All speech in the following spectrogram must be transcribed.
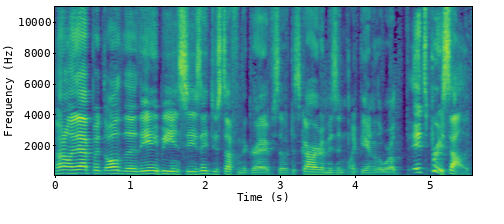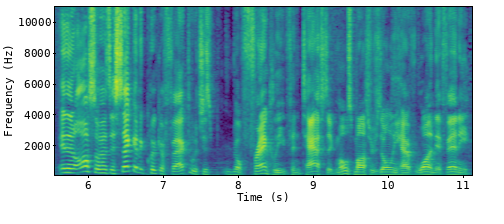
Not only that, but all the, the A, B, and C's, they do stuff in the grave, so discard them isn't like the end of the world. It's pretty solid. And then also has a second quick effect, which is, well, frankly, fantastic. Most monsters only have one, if any,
